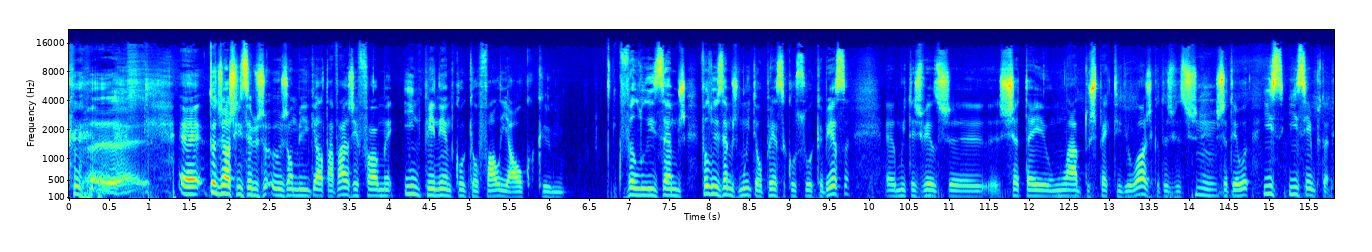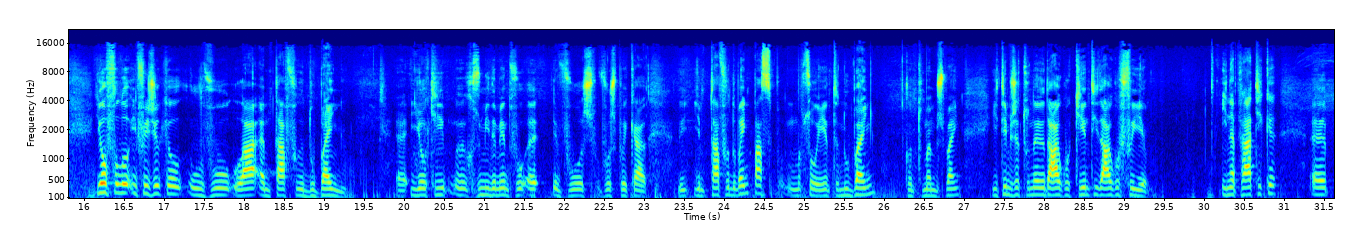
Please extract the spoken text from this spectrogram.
todos nós conhecemos o João Miguel Tavares de forma independente com o que ele fala e é algo que que valorizamos, valorizamos muito, ele pensa com a sua cabeça, uh, muitas vezes uh, chateia um lado do espectro ideológico, outras vezes hum. chateia outro, isso, isso é importante. E ele falou, e foi que ele levou lá a metáfora do banho, uh, e eu aqui, resumidamente, vou, vou, vou explicar. E a metáfora do banho passa, uma pessoa entra no banho, quando tomamos banho, e temos a torneira de água quente e de água fria. E na prática,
